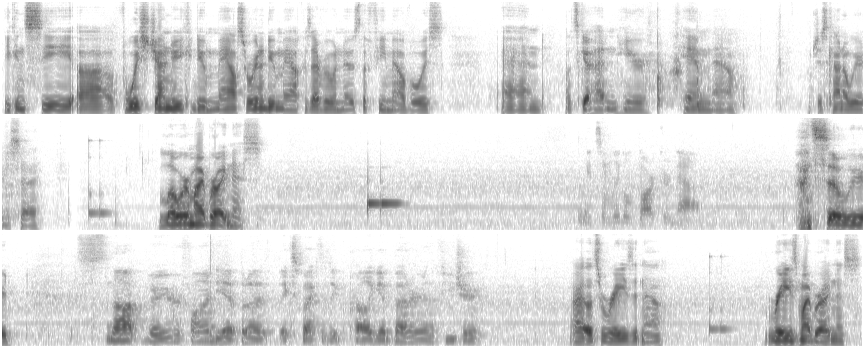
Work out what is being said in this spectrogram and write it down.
You can see uh, voice gender, you can do male. So we're going to do male because everyone knows the female voice. And let's go ahead and hear him now, which is kind of weird to say. Lower my brightness. It's a little darker now. That's so weird. It's not very refined yet, but I expect it to probably get better in the future. Alright, let's raise it now. Raise my brightness.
